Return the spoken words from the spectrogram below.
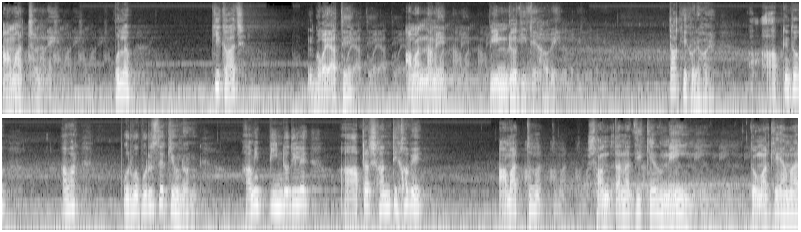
আমার জন্যে। বললাম, কি কাজ? গয়াতে আমার নামে পিণ্ড দিতে হবে। তা কি করে হয়? আপনি তো আমার পূর্বপুরুষদের কেউ নন। আমি পিণ্ড দিলে আপনার শান্তি হবে? আমার তো সন্তানাদি কেউ নেই। তোমাকে আমার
